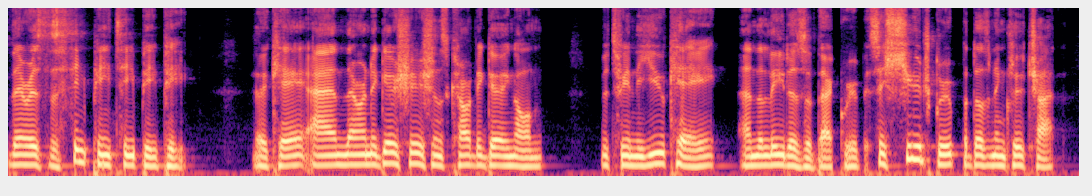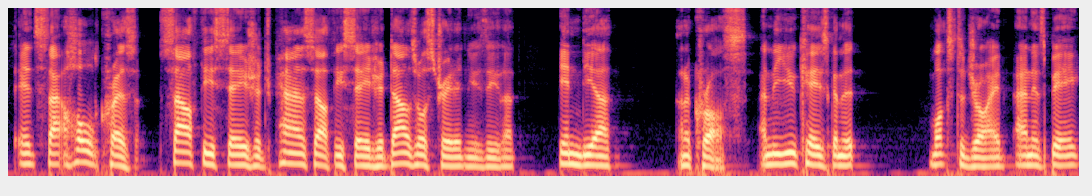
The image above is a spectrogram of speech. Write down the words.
there is the CPTPP, okay, and there are negotiations currently going on between the UK and the leaders of that group. It's a huge group that doesn't include China. It's that whole crescent Southeast Asia, Japan, Southeast Asia, down to Australia, New Zealand, India, and across. And the UK is going to wants to join, and it's being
